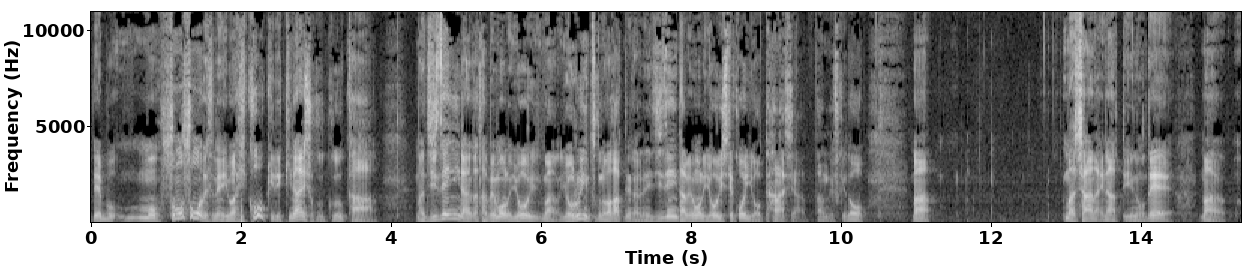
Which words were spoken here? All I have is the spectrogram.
で、もうそもそもですね、今飛行機で機内食食うか、まあ事前になんか食べ物用意、まあ夜に着くの分かってるからね、事前に食べ物用意してこいよって話だったんですけど、まあ、まあしゃあないなっていうので、まあ、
